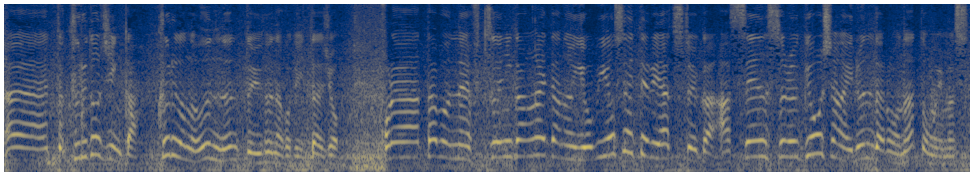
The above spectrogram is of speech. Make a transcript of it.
えー、っとクルド人か。クルドのうんぬんというふうなこと言ったでしょ。これは多分ね普通に考えたのを呼び寄せてるやつというか斡旋する業者がいるんだろうなと思います。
